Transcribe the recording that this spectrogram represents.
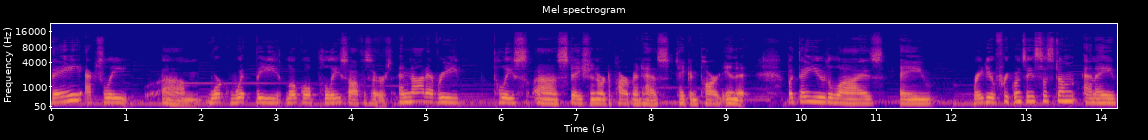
They actually um, work with the local police officers, and not every police uh, station or department has taken part in it, but they utilize a radio frequency system and a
